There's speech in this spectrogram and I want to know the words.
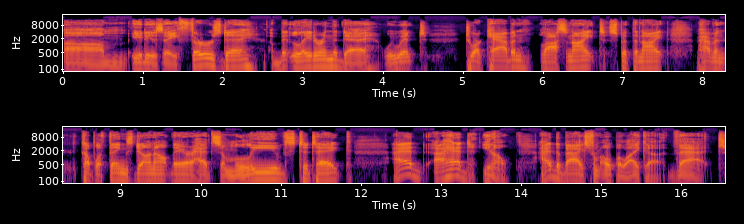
Um, it is a Thursday, a bit later in the day. We went to our cabin last night, spent the night. I'm having a couple of things done out there. I had some leaves to take. I had, I had, you know, I had the bags from Opelika that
